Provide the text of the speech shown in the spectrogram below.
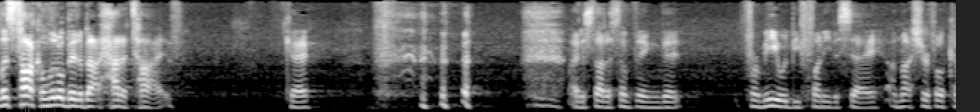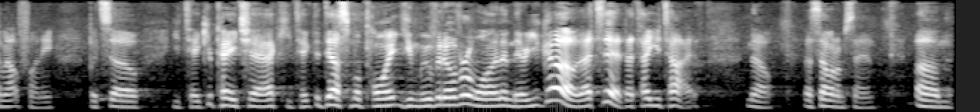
let's talk a little bit about how to tithe. Okay? I just thought of something that for me would be funny to say. I'm not sure if it'll come out funny. But so you take your paycheck, you take the decimal point, you move it over one, and there you go. That's it. That's how you tithe. No, that's not what I'm saying. Um,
